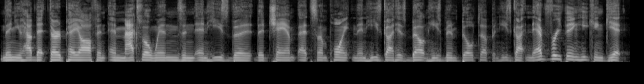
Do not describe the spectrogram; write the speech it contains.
then you have that third payoff and, and Maxwell wins and, and he's the, the champ at some point and then he's got his belt and he's been built up and he's gotten everything he can get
